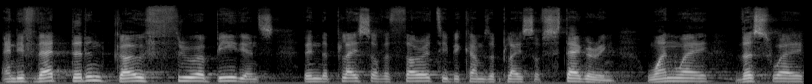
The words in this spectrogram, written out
And if that didn't go through obedience, then the place of authority becomes a place of staggering one way, this way,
